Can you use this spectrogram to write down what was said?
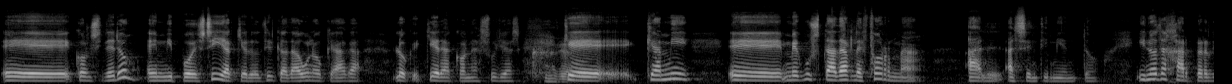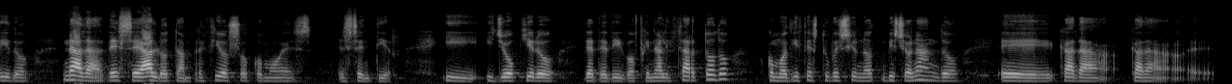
Eh, considero en mi poesía, quiero decir, cada uno que haga lo que quiera con las suyas, que, a mí eh, me gusta darle forma al, sentimiento y no dejar perdido nada de ese halo tan precioso como es el sentir. Y, y yo quiero, ya te digo, finalizar todo, como dices tú, visionando eh, cada, cada eh,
